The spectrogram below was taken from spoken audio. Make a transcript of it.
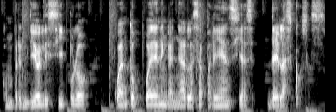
comprendió el discípulo cuánto pueden engañar las apariencias de las cosas.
